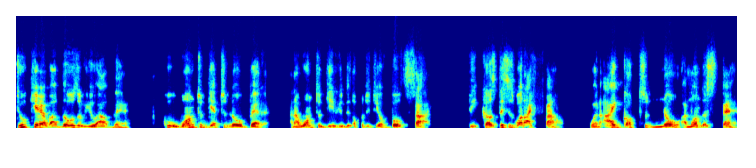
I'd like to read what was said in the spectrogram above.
do care about those of you out there who want to get to know better. And I want to give you the opportunity of both sides because this is what I found. When I got to know and understand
